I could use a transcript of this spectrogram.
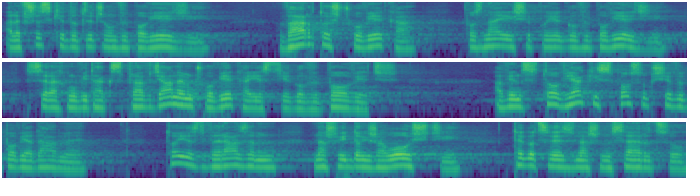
ale wszystkie dotyczą wypowiedzi. Wartość człowieka poznaje się po jego wypowiedzi. Syrach mówi tak: Sprawdzianem człowieka jest jego wypowiedź. A więc to, w jaki sposób się wypowiadamy, to jest wyrazem naszej dojrzałości, tego, co jest w naszym sercu,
